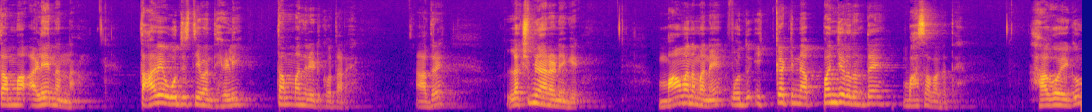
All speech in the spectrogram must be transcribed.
ತಮ್ಮ ಅಳೆಯನನ್ನು ತಾವೇ ಓದಿಸ್ತೀವಿ ಅಂತ ಹೇಳಿ ತಮ್ಮ ಮನೇಲಿ ಇಟ್ಕೋತಾರೆ. ಆದರೆ ಲಕ್ಷ್ಮೀನಾರಾಯಣಿಗೆ ಮಾವನ ಮನೆ ಒಂದು ಇಕ್ಕಟ್ಟಿನ ಪಂಜರದಂತೆ ಭಾಸವಾಗುತ್ತೆ. ಹಾಗೋ ಹೀಗೂ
